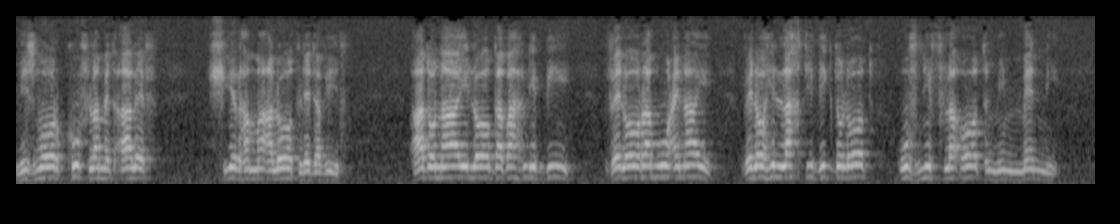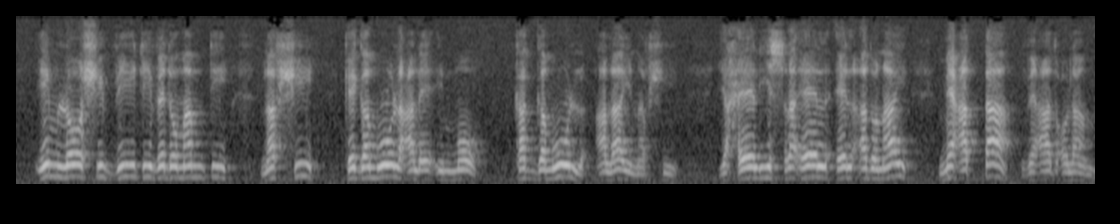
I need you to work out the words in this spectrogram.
מזמור קל"א, שיר המעלות לדוד. אדוני לא גבה ליבי, ולא רמו עיניי, ולא הילכתי בגדולות ובנפלאות ממני. אם לא שיוויתי ודוממתי, נפשי כגמול עלי אמו, כגמול עלי נפשי. יחל ישראל אל אדוני מעתה ועד עולם.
